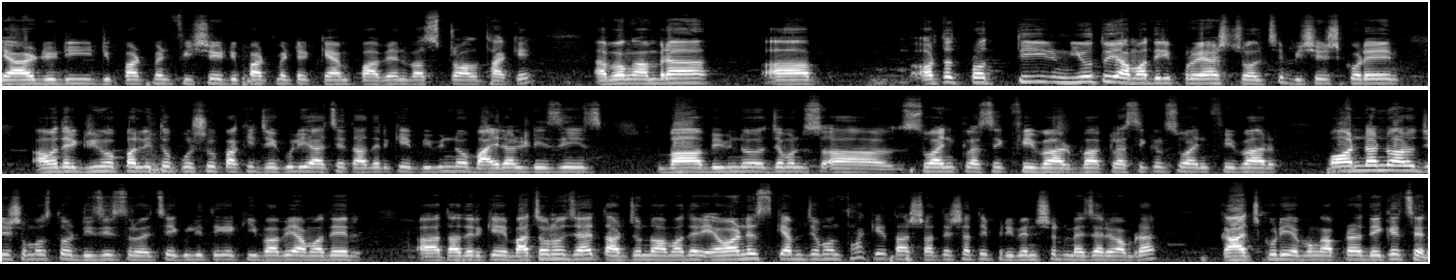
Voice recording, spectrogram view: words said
ইয়ারডিডি ডিপার্টমেন্ট ফিশারি ডিপার্টমেন্টের ক্যাম্প পাবেন বা স্টল থাকে। এবং আমরা অর্থাৎ প্রতিনিয়তই আমাদের প্রয়াস চলছে। বিশেষ করে আমাদের গৃহপালিত পশু পাখি যেগুলি আছে, তাদেরকে বিভিন্ন ভাইরাল ডিজিজ বা বিভিন্ন, যেমন সোয়াইন ক্লাসিক ফিভার বা ক্লাসিক্যাল সোয়াইন ফিভার বা অন্যান্য আরও যে সমস্ত ডিজিজ রয়েছে, এগুলি থেকে কীভাবে আমাদের তাদেরকে বাঁচানো যায়, তার জন্য আমাদের অ্যাওয়ারনেস ক্যাম্প যেমন থাকে, তার সাথে সাথে প্রিভেনশন মেজারেও আমরা কাজ করি এবং আপনারা দেখেছেন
